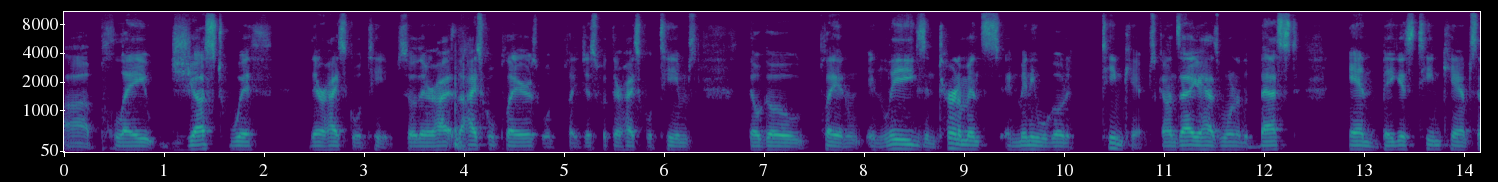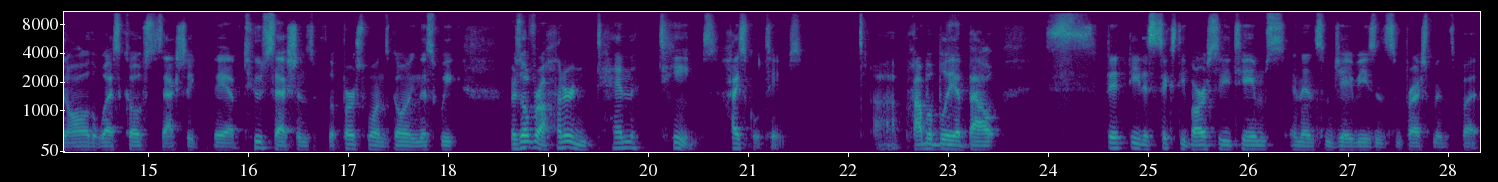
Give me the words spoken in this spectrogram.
uh, play just with their high school team. So their the high school players will play just with their high school teams. They'll go play in, in leagues and tournaments, and many will go to team camps. Gonzaga has one of the best and biggest team camps in all of the West Coast. It's actually they have two sessions. The first one's going this week. There's over 110 teams, high school teams, uh, probably about 50 to 60 varsity teams, and then some JVs and some freshmen. But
